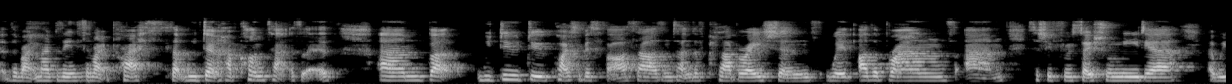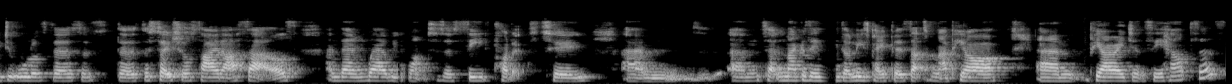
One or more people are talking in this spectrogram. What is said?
the right magazines, the right press that we don't have contacts with. Um, but we do do quite a bit for ourselves in terms of collaborations with other brands, um, especially through social media. Uh, we do all of the sort of the, the social side ourselves, and then where we want to sort of feed products to um, um, certain magazines or newspapers, that's when our PR um, PR agency helps us.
